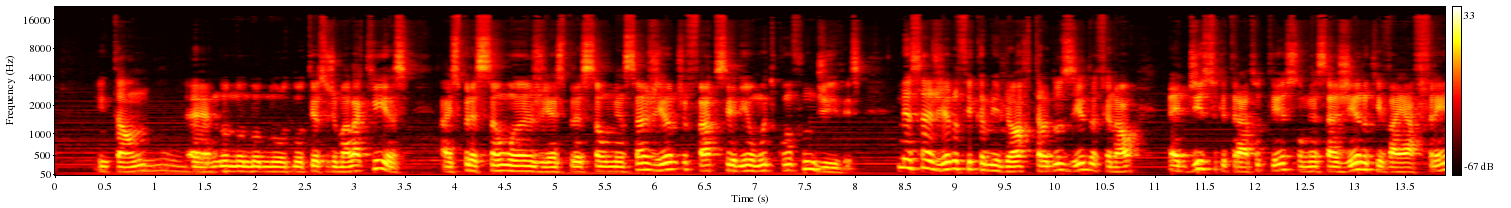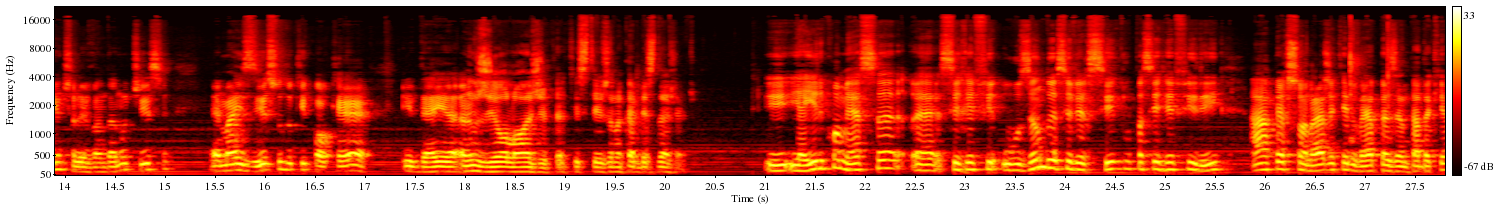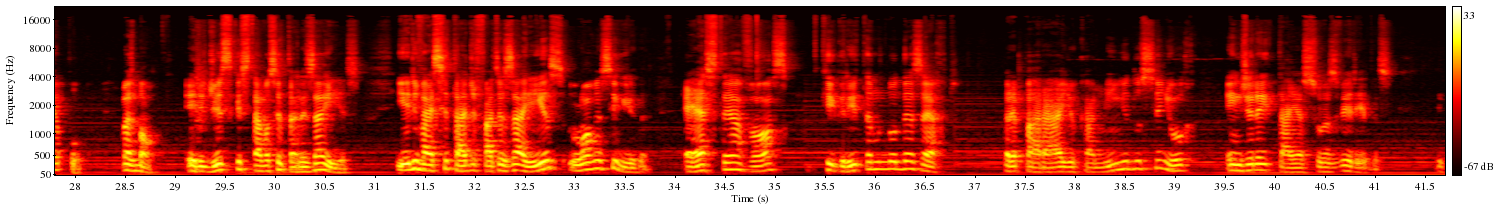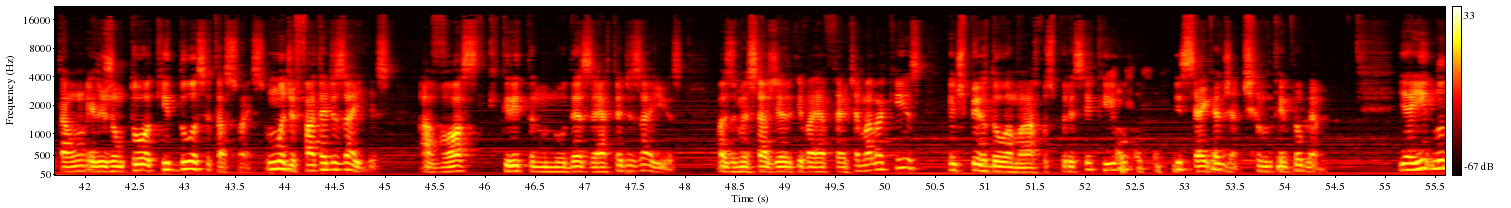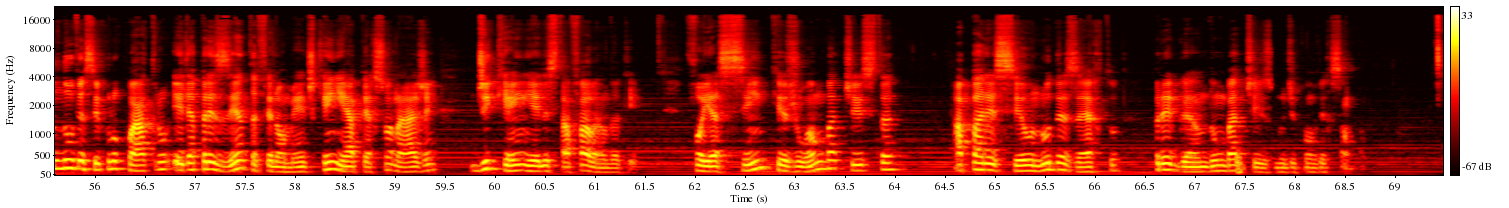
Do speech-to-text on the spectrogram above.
Então, é, no, no, no, no texto de Malaquias, a expressão anjo e a expressão mensageiro de fato seriam muito confundíveis. Mensageiro fica melhor traduzido, afinal, é disso que trata o texto, um mensageiro que vai à frente levando a notícia, é mais isso do que qualquer ideia angiológica que esteja na cabeça da gente. E, e aí ele começa é, se usando esse versículo para se referir à personagem que ele vai apresentar daqui a pouco. Mas bom, ele disse que estava citando Isaías. E ele vai citar de fato Isaías logo em seguida. Esta é a voz que grita no deserto: Preparai o caminho do Senhor, endireitai as suas veredas. Então ele juntou aqui duas citações. Uma de fato é de Isaías. A voz que grita no deserto é de Isaías. Mas o mensageiro que vai à frente é Malaquias. A gente perdoa Marcos por esse equívoco e segue adiante, não tem problema. E aí, no, no versículo 4, ele apresenta finalmente quem é a personagem de quem ele está falando aqui. Foi assim que João Batista apareceu no deserto pregando um batismo de conversão.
